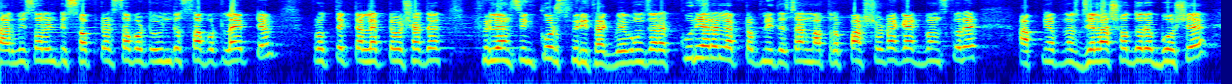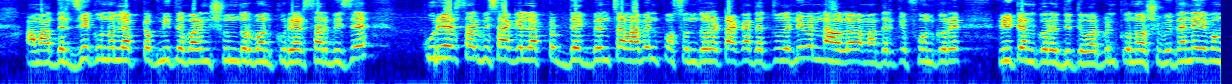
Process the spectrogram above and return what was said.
service warranty software support Windows support life time প্রত্যেকটা ল্যাপটপের সাথে ফ্রিল্যান্সিং কোর্স ফ্রি থাকবে এবং যারা কুরিয়ারে ল্যাপটপ নিতে চান, মাত্র পাঁচশো টাকা অ্যাডভান্স করে আপনি আপনার জেলা সদরে বসে আমাদের যে কোনো ল্যাপটপ নিতে পারেন সুন্দরবন কুরিয়ার সার্ভিসে কুরিয়ার সার্ভিস আগে ল্যাপটপ দেখবেন, চালাবেন, পছন্দ হলে টাকা দিয়ে তুলে নেবেন, না হলে আমাদেরকে ফোন করে রিটার্ন করে দিতে পারবেন, কোনো অসুবিধা নেই। এবং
